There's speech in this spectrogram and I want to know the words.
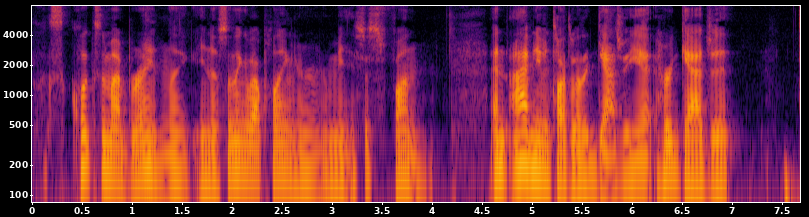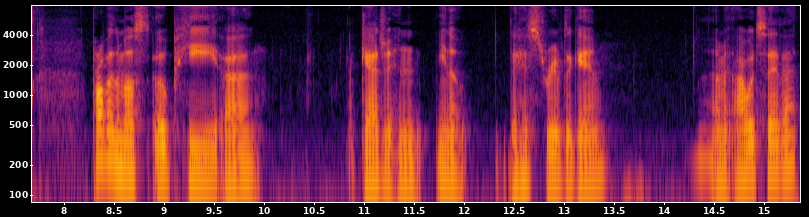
clicks clicks in my brain. Like you know something about playing her. I mean, it's just fun. And I haven't even talked about her gadget yet. Her gadget, probably the most OP uh, gadget in you know the history of the game. I mean, I would say that.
